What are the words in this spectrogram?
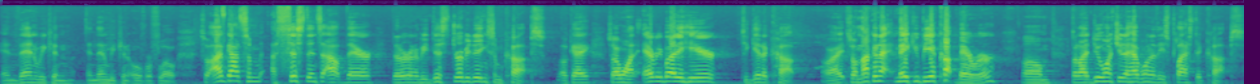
and then we can and then we can overflow. So I've got some assistants out there that are going to be distributing some cups, okay? So I want everybody here to get a cup. All right? So I'm not going to make you be a cup bearer, um, but I do want you to have one of these plastic cups.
